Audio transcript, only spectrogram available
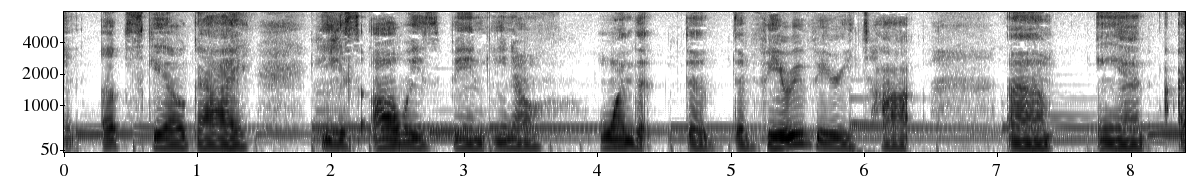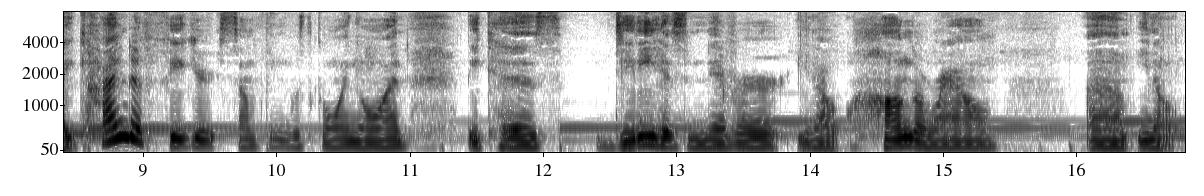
an upscale guy. He has always been, you know, one the the the very very top. Um, and I kind of figured something was going on because Diddy has never, you know, hung around, um, you know,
